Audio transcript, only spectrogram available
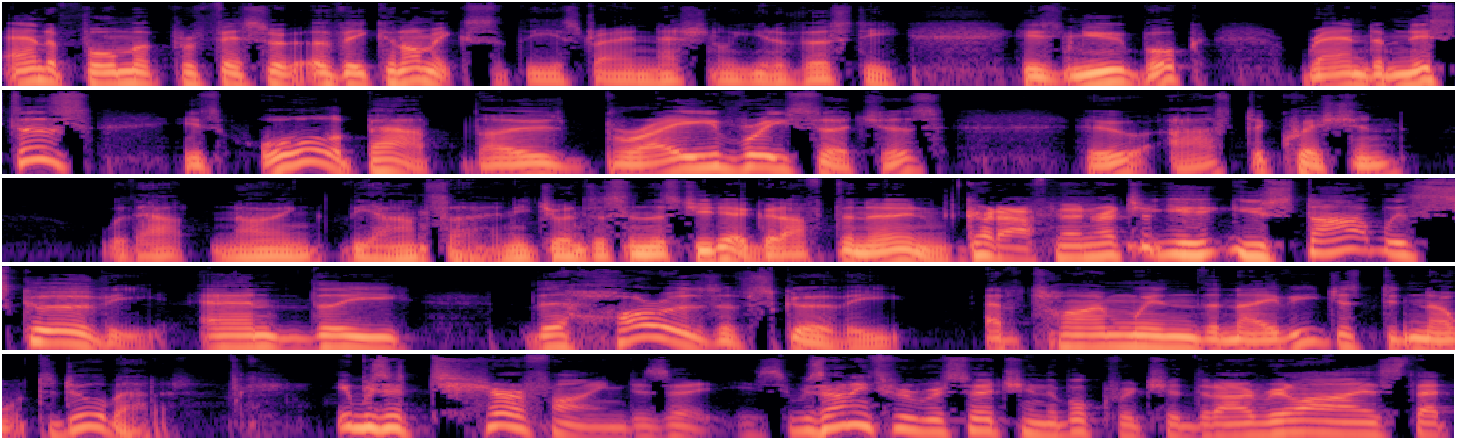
and a former professor of economics at the Australian National University. His new book, Randomistas, is all about those brave researchers who asked a question without knowing the answer. And he joins us in the studio. Good afternoon. Good afternoon, Richard. You, you start with scurvy and the, the horrors of scurvy at a time when the Navy just didn't know what to do about it. It was a terrifying disease. It was only through researching the book, Richard, that I realised that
